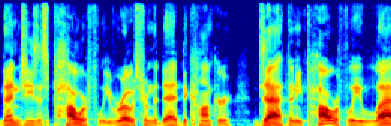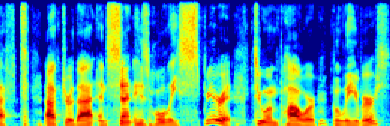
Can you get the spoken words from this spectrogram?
Then Jesus powerfully rose from the dead to conquer death, and he powerfully left after that and sent his Holy Spirit to empower believers.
